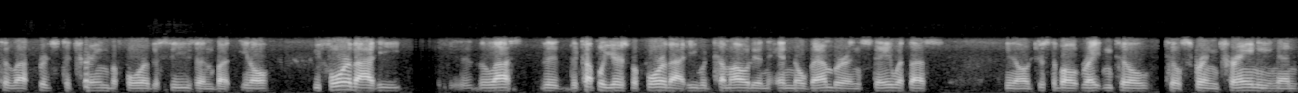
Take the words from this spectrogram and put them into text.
to Lethbridge to train before the season, but you know, before that, he the last the the couple years before that, he would come out in in November and stay with us you know, just about right until till spring training, and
